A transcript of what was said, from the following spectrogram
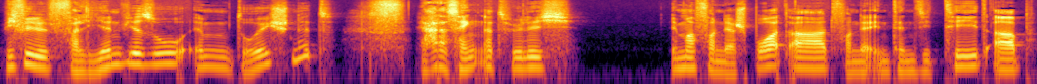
Wie viel verlieren wir so im Durchschnitt? Ja, das hängt natürlich immer von der Sportart, von der Intensität ab.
